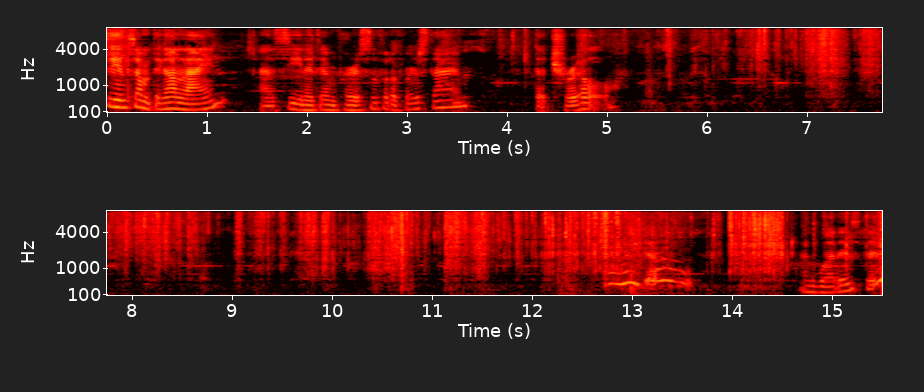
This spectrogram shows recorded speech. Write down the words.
Seeing something online and seeing it in person for the first time, the thrill. Here we go. And what is this?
